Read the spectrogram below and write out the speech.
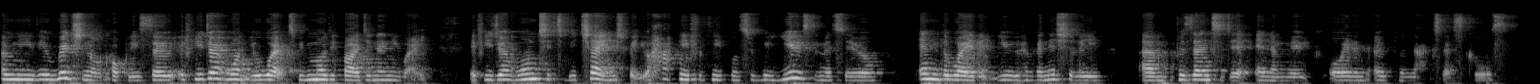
only the original copy. So if you don't want your work to be modified in any way, if you don't want it to be changed, but you're happy for people to reuse the material in the way that you have initially um, presented it in a MOOC or in an open access course,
